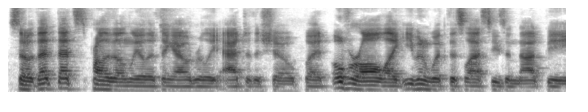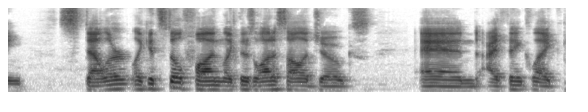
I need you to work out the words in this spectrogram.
so that that's probably the only other thing I would really add to the show. But overall, like even with this last season not being stellar, like it's still fun. Like there's a lot of solid jokes, and I think like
